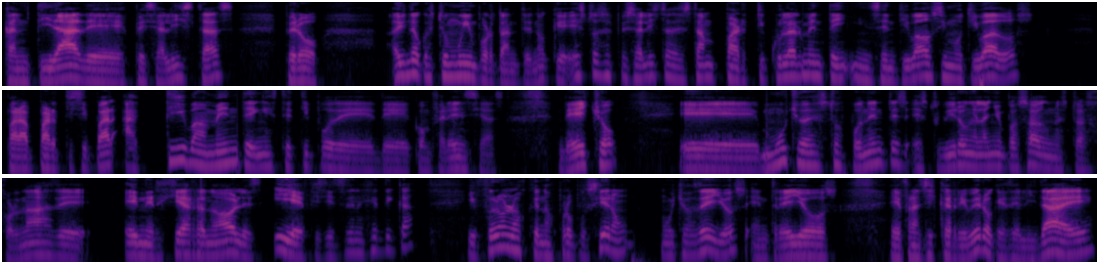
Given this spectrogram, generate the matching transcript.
cantidad de especialistas, pero hay una cuestión muy importante, ¿no? Que estos especialistas están particularmente incentivados y motivados para participar activamente en este tipo de, conferencias. De hecho, eh, muchos de estos ponentes estuvieron el año pasado en nuestras jornadas de energías renovables y eficiencia energética y fueron los que nos propusieron, muchos de ellos, entre ellos eh, Francisca Rivero, que es del IDAE,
